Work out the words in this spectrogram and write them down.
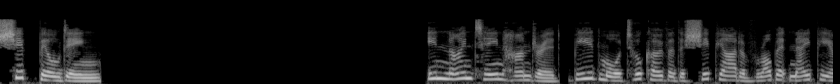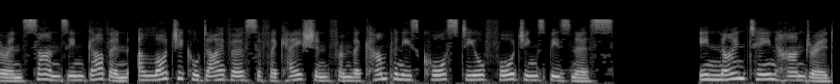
Shipbuilding. In 1900, Beardmore took over the shipyard of Robert Napier and Sons in Govan, a logical diversification from the company's core steel forgings business. In 1900,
